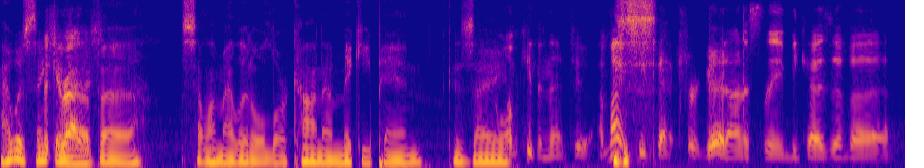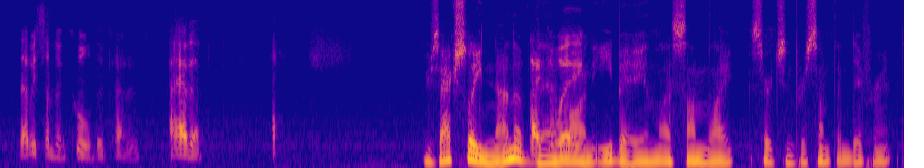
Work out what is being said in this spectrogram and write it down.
I was thinking of uh, selling my little Lorcana Mickey pin because I. Oh, I'm keeping that too. I might keep that for good, honestly, because of uh, that'd be something cool to kind of. I have that. There's actually none of them the on eBay unless I'm like searching for something different.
